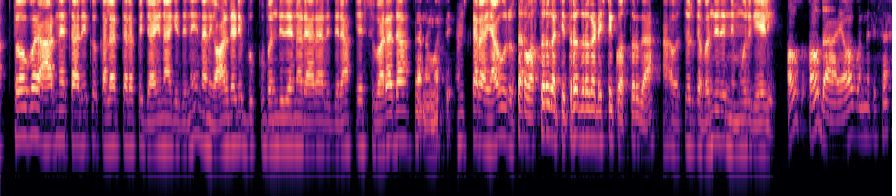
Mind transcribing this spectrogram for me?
ಅಕ್ಟೋಬರ್ ಆರನೇ ತಾರೀಕು ಕಲರ್ ಥೆರಪಿ ಜಾಯಿನ್ ಆಗಿದ್ದೀನಿ. ನನಗೆ ಆಲ್ರೆಡಿ ಬುಕ್ ಬಂದಿದೆ ಅನ್ನೋರು ಯಾರ್ಯಾರು ಇದ್ದೀರಾ ಎಸ್ ವರದ. ನಮಸ್ತೆ. ನಮಸ್ಕಾರ ಯಾವೂರು ಸರ್ ಹೊಸದುರ್ಗ ಚಿತ್ರದುರ್ಗ ಡಿಸ್ಟಿಕ್ ಹೊಸದುರ್ಗ. ಆ, ಹೊಸದುರ್ಗ ಬಂದಿದ್ದೀನಿ ನಿಮ್ಮೂರಿಗೆ ಹೇಳಿ. ಹೌದ್ ಹೌದಾ? ಯಾವಾಗ ಬಂದ್ರಿ ಸರ್?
